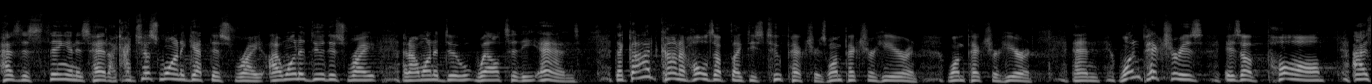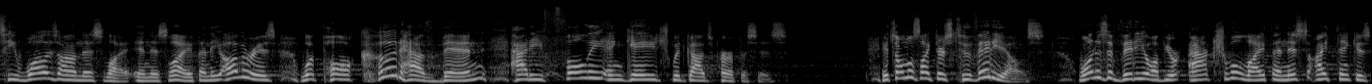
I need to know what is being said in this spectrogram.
has this thing in his head, like, I just want to get this right. I want to do this right, and I want to do well to the end. That God kind of holds up like these two pictures one picture here and one picture here. And one picture is, is of Paul as he was on this life, in this life, and the other is what Paul could have been had he fully engaged with God's purposes. It's almost like there's two videos. One is a video of your actual life, and this, I think, is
